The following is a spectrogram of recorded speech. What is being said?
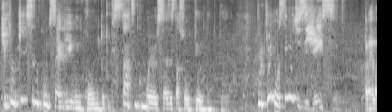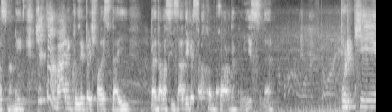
Tipo, por que, que você não consegue um encontro? Por que você está assim como eu e o César está solteiro o tempo todo? Porque o nível de exigência para relacionamento. Já que tá a inclusive, pra gente falar isso daí, dar uma cisada e ver se ela concorda com isso, né? Porque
